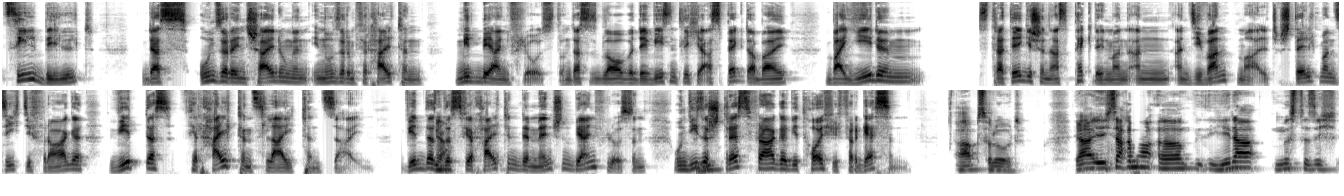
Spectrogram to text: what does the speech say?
Zielbild, das unsere Entscheidungen in unserem Verhalten mit beeinflusst. Und das ist, glaube ich, der wesentliche Aspekt dabei. Bei jedem strategischen Aspekt, den man an, an die Wand malt, stellt man sich die Frage, wird das verhaltensleitend sein? Wird das ja. das Verhalten der Menschen beeinflussen? Und diese mhm. Stressfrage wird häufig vergessen. Absolut. Ja, ich sage immer, äh, jeder müsste sich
